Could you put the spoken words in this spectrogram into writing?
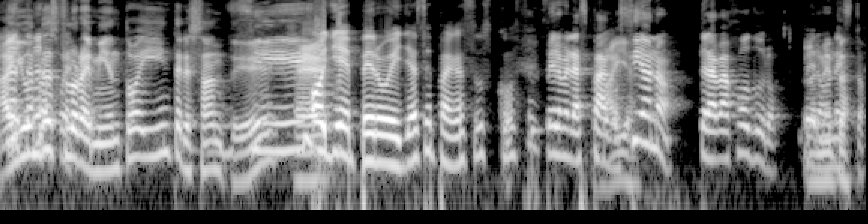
Hay un desfloramiento ahí interesante, ¿eh? Sí. Eh, Oye, pero ella se paga sus cosas. Pero me las pago, Vaya. ¿sí o no? Trabajo duro, La pero neta. honesto.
